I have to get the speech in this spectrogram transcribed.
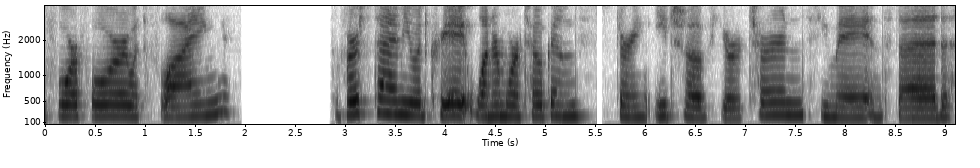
Four four with flying. The first time you would create one or more tokens during each of your turns, you may instead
